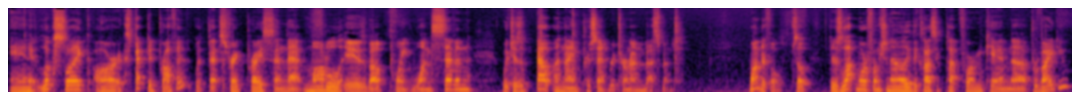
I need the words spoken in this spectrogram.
And it looks like our expected profit with that strike price and that model is about 0.17, which is about a 9% return on investment. Wonderful. So there's a lot more functionality the Classiq platform can uh, provide you.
